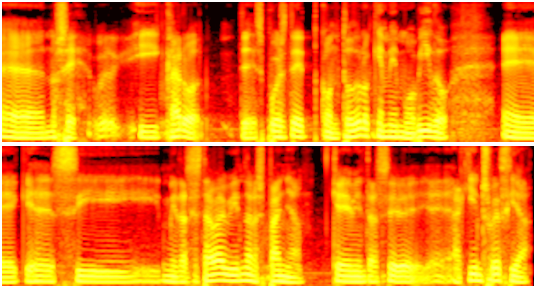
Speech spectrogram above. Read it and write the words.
no sé, y claro, después de con todo lo que me he movido, eh, que si mientras estaba viviendo en España, que mientras eh, aquí en Suecia,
